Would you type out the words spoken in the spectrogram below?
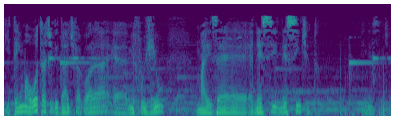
E tem uma outra atividade que agora é, me fugiu, mas é, é nesse, nesse sentido. É nesse sentido.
